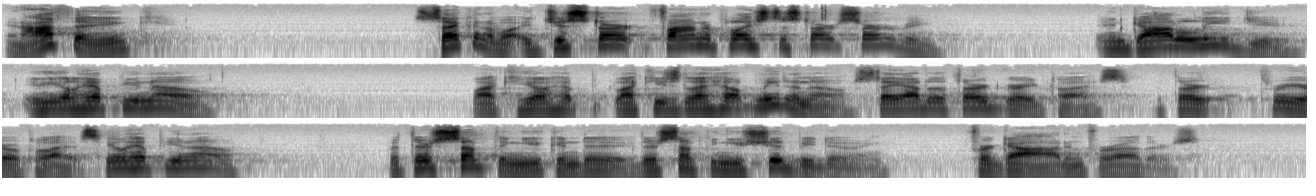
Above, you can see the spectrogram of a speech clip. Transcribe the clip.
And I think, second of all, just start, find a place to start serving. And God will lead you, and He'll help you know. Like, he'll help, like He's helped me to know. Stay out of the third grade class, the three year old class. He'll help you know. But there's something you can do, there's something you should be doing for God and for others.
